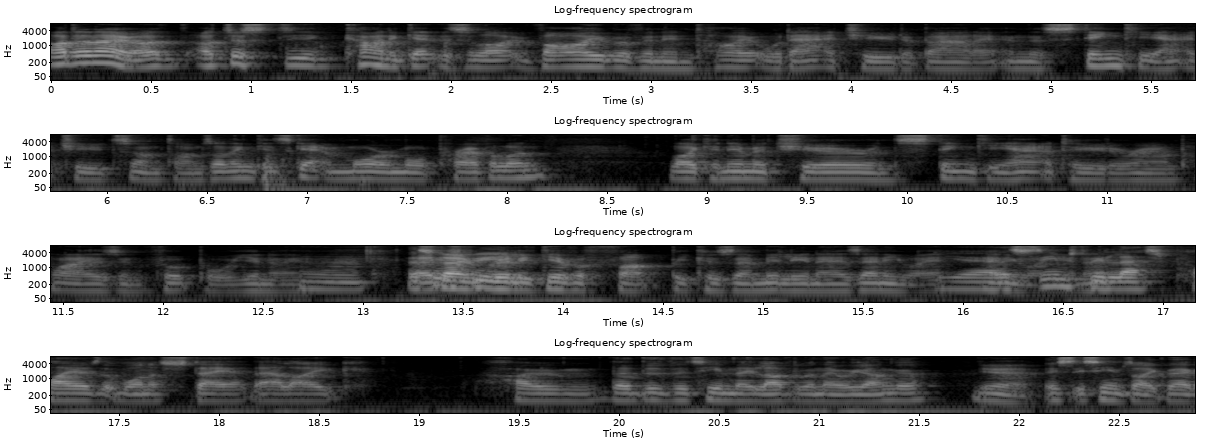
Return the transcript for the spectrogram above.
I don't know. I, I just kind of get this like vibe of an entitled attitude about it, and the stinky attitude. Sometimes I think it's getting more and more prevalent, like an immature and stinky attitude around players in football. You know, Mm. They don't be- really give a fuck because they're millionaires anyway. Yeah, anyway, there seems you to be less players that want to stay at their like home, the, the the team they loved when they were younger. Yeah, It's, it seems like they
